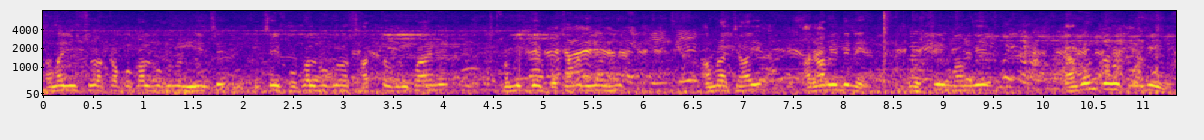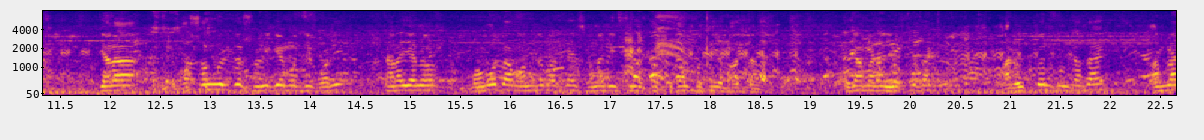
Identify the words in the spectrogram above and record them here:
সামাজিক সুরক্ষা প্রকল্পগুলো নিয়েছে, সেই প্রকল্পগুলো সার্থক রূপায়নে শ্রমিকদের প্রচার অভিযান হয়েছে। আমরা চাই আগামী দিনে পশ্চিমবঙ্গের এমন কোনো কর্মী যারা অসংগঠিত শ্রমিকের মধ্যে পড়ে, তারা যেন মমতা বন্দ্যোপাধ্যায় সামাজিক সুরক্ষা প্রকল্প থেকে বাদ না এটা আমাদের লক্ষ্য থাকবে। আর উত্তর কলকাতায় আমরা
